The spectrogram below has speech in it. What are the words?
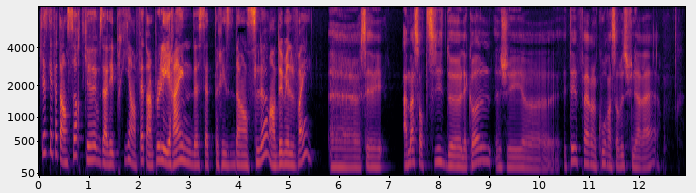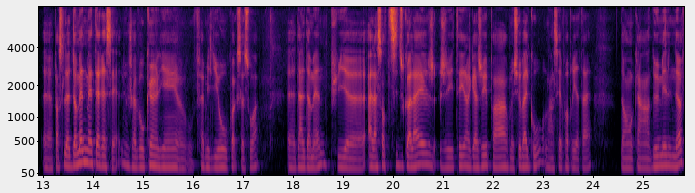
qu'est-ce qui a fait en sorte que vous avez pris en fait un peu les rênes de cette résidence-là en 2020? Euh, c'est à ma sortie de l'école, j'ai euh, été faire un cours en service funéraire euh, parce que le domaine m'intéressait. J'avais aucun lien familiaux ou quoi que ce soit dans le domaine. Puis à la sortie du collège, j'ai été engagé par M. Valcourt, l'ancien propriétaire. Donc en 2009,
